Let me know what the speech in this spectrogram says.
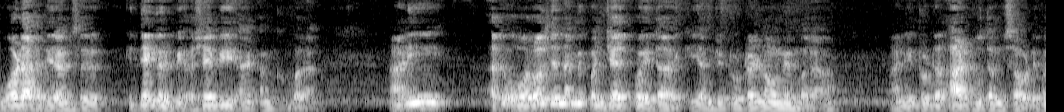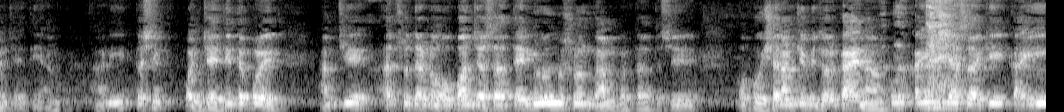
वडा खातीर हांगसर कितेंय करपी अशें बी आमकां खबर आहा आनी आतां ओवरऑल जेन्ना आमी पंचायत पळयता की आमचे टोटल णव मेंबर आहा आनी टोटल आठ बूथ आमचे सावड्डे पंचायती आहा आनी तशी पंचायती ते पळयत आमची आज सुद्दां णव पंच आसा ते मिळून मिसळून काम करता तशें ऑपोजिशन आमचे भितर कांय ना पूण कांय जे आसा की काही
